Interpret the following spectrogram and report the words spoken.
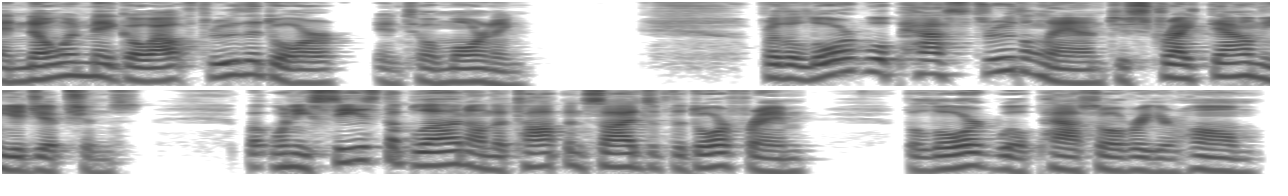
and no one may go out through the door until morning. For the Lord will pass through the land to strike down the Egyptians, but when he sees the blood on the top and sides of the door frame, the Lord will pass over your home.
